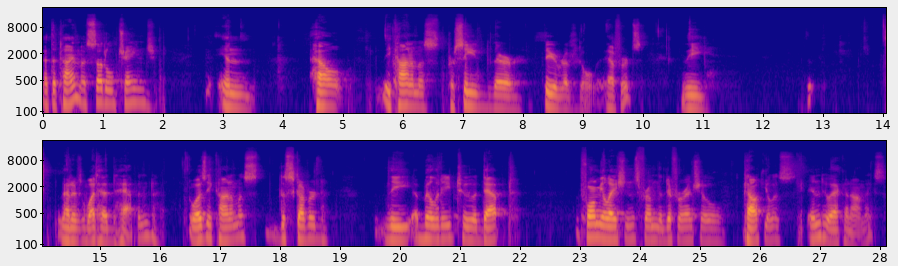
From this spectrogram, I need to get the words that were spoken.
at the time, a subtle change in how economists perceived their theoretical efforts. The that is what had happened was economists discovered the ability to adapt formulations from the differential calculus into economics.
